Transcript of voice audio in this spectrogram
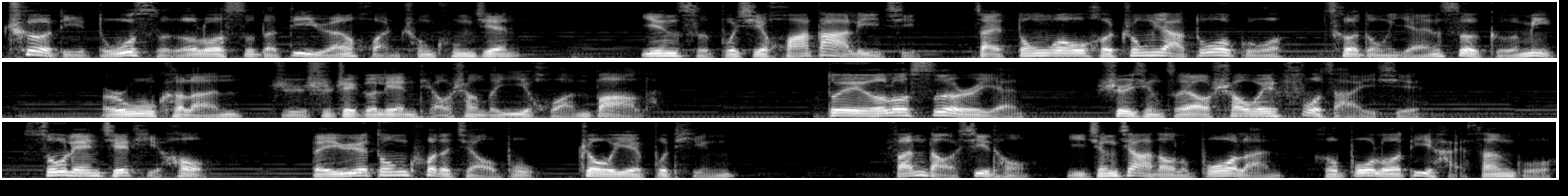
彻底堵死俄罗斯的地缘缓冲空间。因此，不惜花大力气在东欧和中亚多国策动颜色革命。而乌克兰只是这个链条上的一环罢了。对俄罗斯而言，事情则要稍微复杂一些。苏联解体后，北约东扩的脚步昼夜不停，反导系统已经架到了波兰和波罗的海三国。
